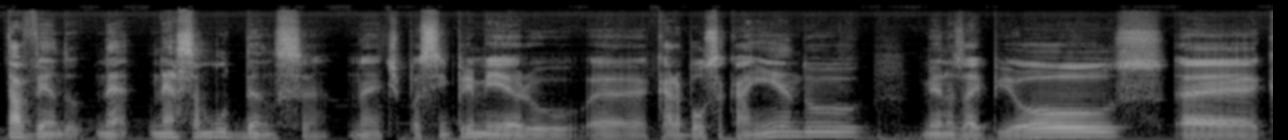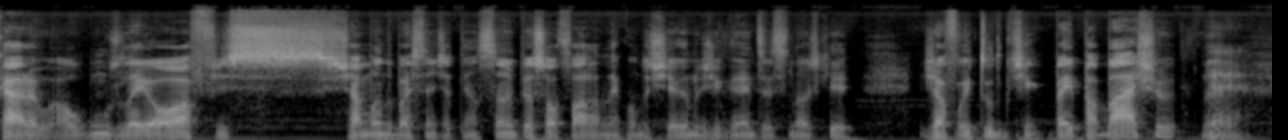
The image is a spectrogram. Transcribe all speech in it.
tá vendo né, nessa mudança, né? Tipo assim, primeiro, é, cara, bolsa caindo, menos IPOs, é, cara, alguns layoffs chamando bastante atenção. E o pessoal fala, né? Quando chega nos gigantes é sinal de que já foi tudo que tinha que ir para baixo, né? É.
